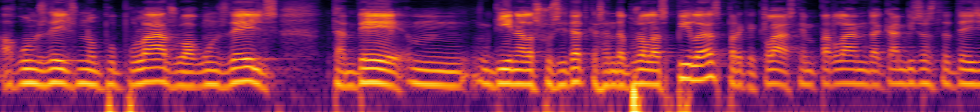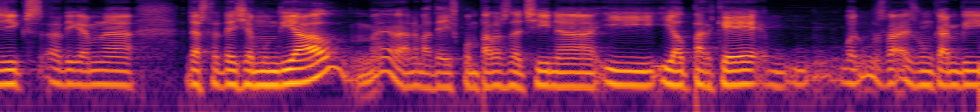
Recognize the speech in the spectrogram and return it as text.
alguns d'ells no populars o alguns d'ells també mm, dient a la societat que s'han de posar les piles, perquè clar, estem parlant de canvis estratègics, eh, diguem-ne, d'estratègia mundial, eh, ara mateix quan parles de Xina i, i el per què, bueno, esclar, és un canvi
